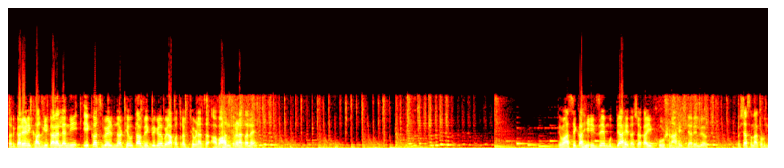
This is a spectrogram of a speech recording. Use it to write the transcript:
सरकारी आणि खासगी कार्यालयांनी एकच वेळ न ठेवता वेगवेगळं वेळापत्रक ठेवण्याचं आवाहन करण्यात आलंय. तेव्हा असे काही जे मुद्दे आहेत अशा काही घोषणा आहेत त्या रेल्वे प्रशासनाकडून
